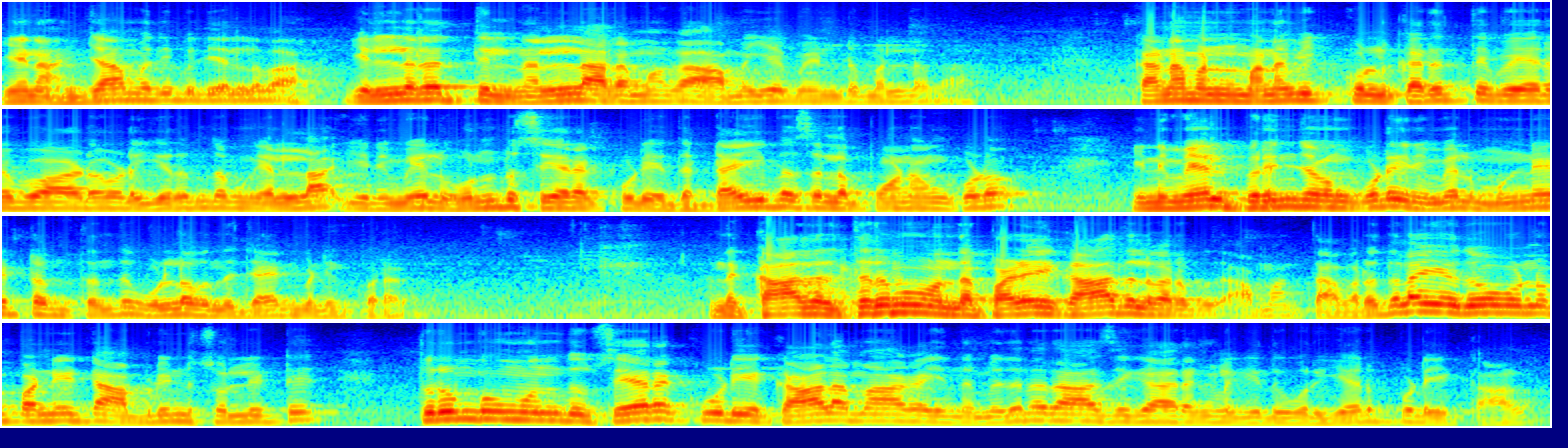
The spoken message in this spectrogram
ஏன்னா அஞ்சாம் அதிபதி அல்லவா? இல்லறத்தில் நல்ல அறமாக அமைய வேண்டும் அல்லவா? கணவன் மனைவிக்குள் கருத்து வேறுபாடோடு இருந்தவங்க எல்லாம் இனிமேல் ஒன்று சேரக்கூடிய இந்த டைவர்ஸில் போனவங்க கூட இனிமேல் பிரிஞ்சவங்க கூட இனிமேல் முன்னேற்றம் தந்து உள்ளே வந்து ஜாயின் பண்ணி போகிறாங்க அந்த காதல் திரும்பவும் அந்த பழைய காதல் வரப்போது ஆமாம் தவறுதலாக ஏதோ ஒன்று பண்ணிட்டேன் அப்படின்னு சொல்லிட்டு திரும்பவும் வந்து சேரக்கூடிய காலமாக இந்த மிதனராசிகாரங்களுக்கு இது ஒரு ஏற்புடைய காலம்.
